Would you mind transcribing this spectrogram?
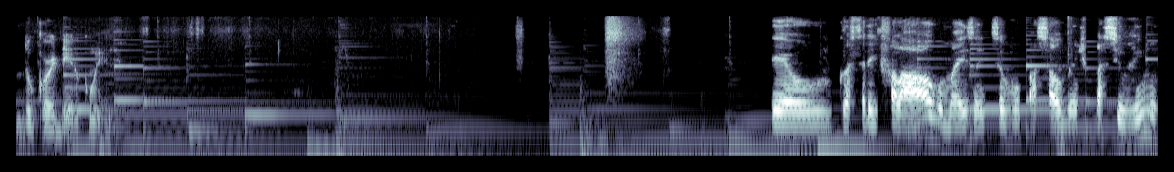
do Cordeiro com ele. Eu gostaria de falar algo, mas antes eu vou passar o gancho para Silvinho,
